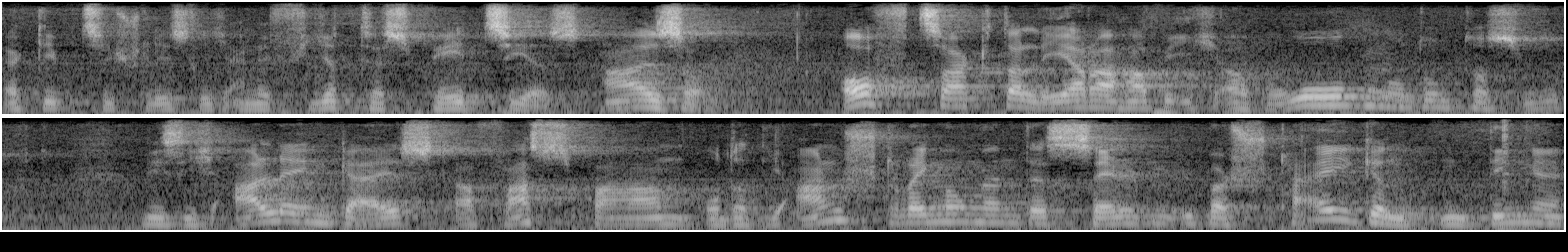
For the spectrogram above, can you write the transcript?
ergibt sich schließlich eine vierte Spezies. Also, oft sagt der Lehrer, habe ich erwogen und untersucht, wie sich alle im Geist erfassbaren oder die Anstrengungen desselben übersteigenden Dinge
